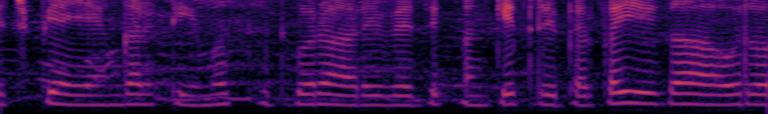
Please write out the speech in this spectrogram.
H P Iyengar team, Sadguru Ayurvedic monkey three per five ಈಗ ಅವರು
